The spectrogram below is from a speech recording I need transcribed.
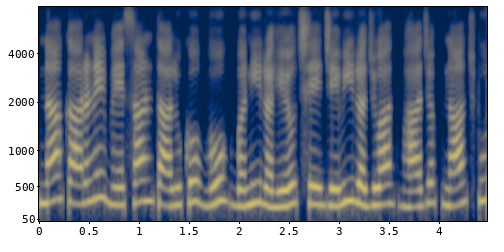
ના કારણે બેસાણ તાલુકો ભોગ બની રહ્યો છે જેવી રજૂઆત ભાજપ નાજપુર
